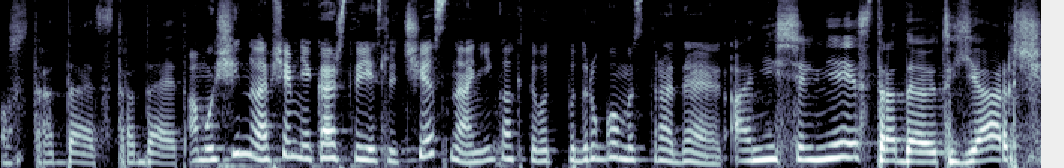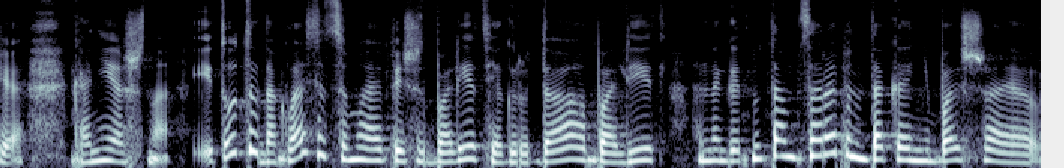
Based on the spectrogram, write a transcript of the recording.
Он страдает, страдает. А мужчины вообще, мне кажется, если честно, они как-то вот по-другому страдают. Они сильнее страдают, ярче, конечно. И тут одноклассница моя пишет, болит. Я говорю, да, болит. Она говорит, ну там царапина такая небольшая.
